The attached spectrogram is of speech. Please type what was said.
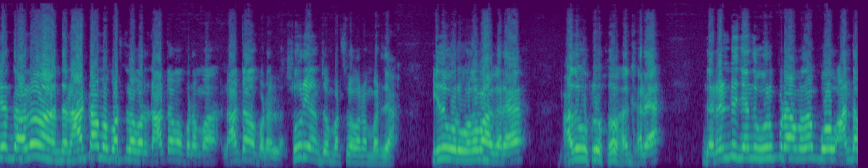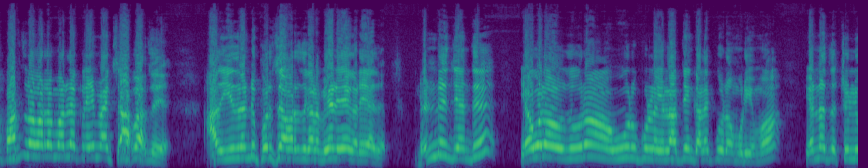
சேர்ந்தாலும் அந்த நாட்டாம படத்துல வர நாட்டாம படமா நாட்டாம படம் இல்ல. சூரியவம்சம் படத்துல வர மாதிரி தான் இது ஒரு உதவாகிற அது ஒரு உதவாகிற. இந்த ரெண்டும் சேர்ந்து உருப்பிடாம தான் போகும் அந்த படத்துல வர்ற மாதிரிலாம் கிளைமேக்ஸ் ஆகாது. அது இது ரெண்டும் பெருசா வர்றதுக்கான வேலையே கிடையாது. ரெண்டும் சேர்ந்து எவ்வளவு தூரம் ஊருக்குள்ள எல்லாத்தையும் கலப்பி விட முடியுமோ என்னத்தை சொல்லி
